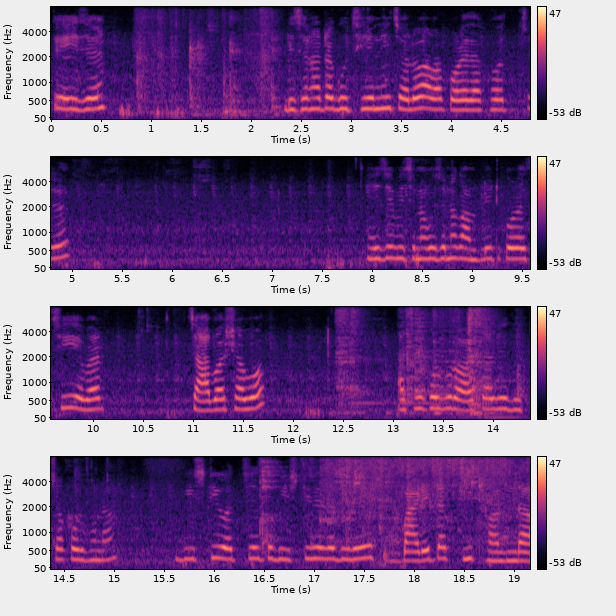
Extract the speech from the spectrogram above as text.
তো এই যে বিছানাটা গুছিয়ে নিই, চলো আবার পরে দেখা হচ্ছে। এই যে বিছানা গুছানা কমপ্লিট করেছি, এবার চা বসাবো। আজকে করব রস, আজকে দুধ চা করব না। বৃষ্টি হচ্ছে, তো বৃষ্টি ভেজে দিলে বাইরেটা কি ঠান্ডা।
